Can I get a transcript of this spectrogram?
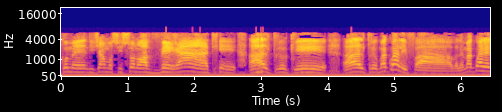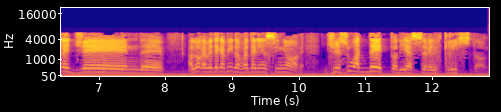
come diciamo, si sono avverati, altro che, altro, ma quali favole, ma quali leggende? Allora avete capito, fratelli del Signore? Gesù ha detto di essere il Cristo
